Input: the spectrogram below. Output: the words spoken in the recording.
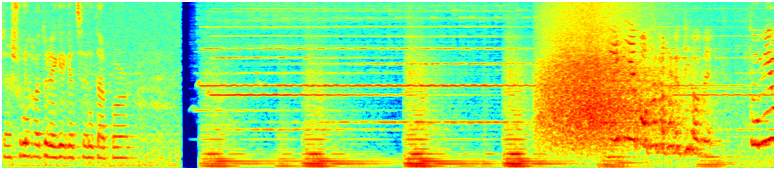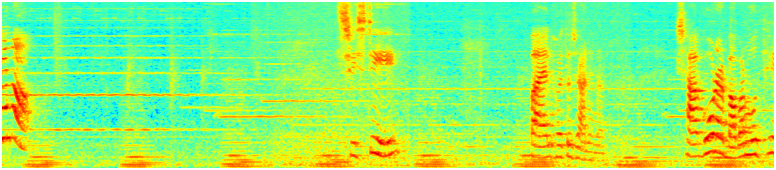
যা শুনে হয়তো রেগে গেছেন তারপর কথা কাটাকাটি হবে? তুমিও না? সৃষ্টি পায়েল হয়তো জানে না। সাগর আর বাবার মধ্যে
